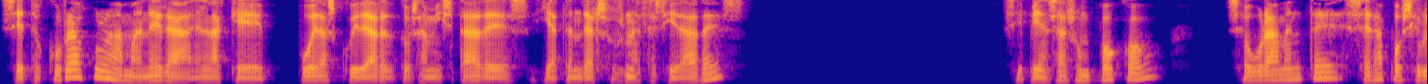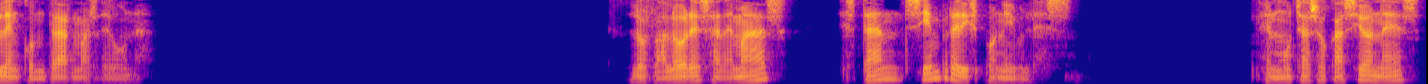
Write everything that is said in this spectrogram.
¿se te ocurre alguna manera en la que puedas cuidar de tus amistades y atender sus necesidades? Si piensas un poco, seguramente será posible encontrar más de una. Los valores, además, están siempre disponibles. En muchas ocasiones,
